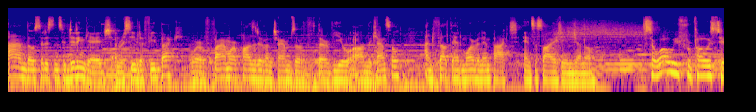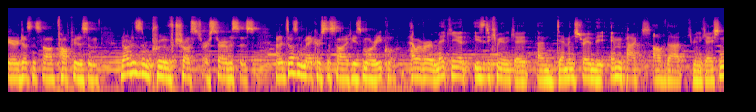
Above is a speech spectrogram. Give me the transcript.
And those citizens who did engage and received a feedback were far more positive in terms of their view on the council and felt they had more of an impact in society in general. So what we've proposed here doesn't solve populism, nor does it improve trust or services, and it doesn't make our societies more equal. However, making it easy to communicate and demonstrating the impact of that communication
